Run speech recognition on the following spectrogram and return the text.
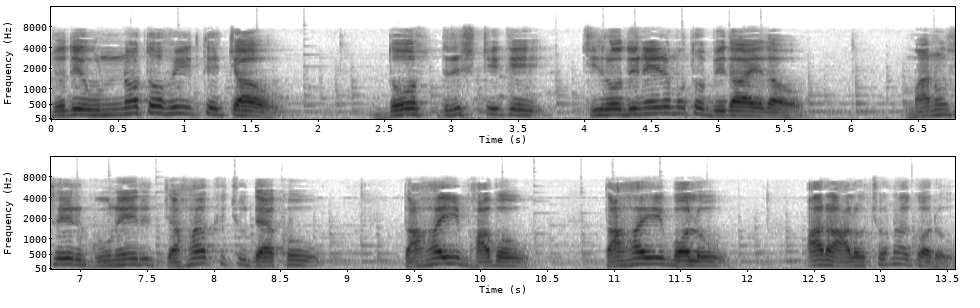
যদি উন্নত হইতে চাও, দোষ দৃষ্টিকে চিরদিনের মতো বিদায় দাও। মানুষের গুণের যাহা কিছু দেখো, তাহাই ভাবো, তাহাই বলো, আর আলোচনা করো।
